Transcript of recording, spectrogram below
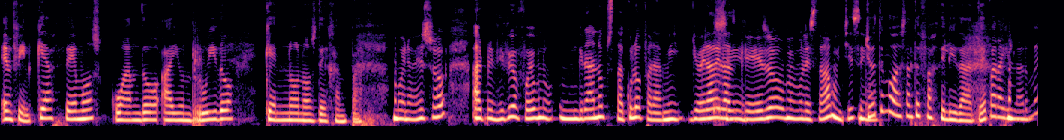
en fin, ¿qué hacemos cuando hay un ruido que no nos deja en paz? Bueno, eso al principio fue un, un gran obstáculo para mí. Yo era de las Sí. que eso me molestaba muchísimo. Yo tengo bastante facilidad ¿eh? para aislarme.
